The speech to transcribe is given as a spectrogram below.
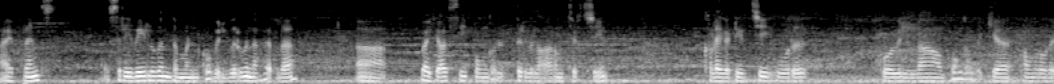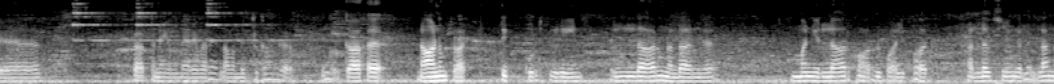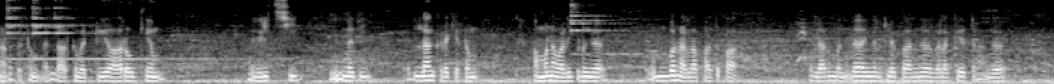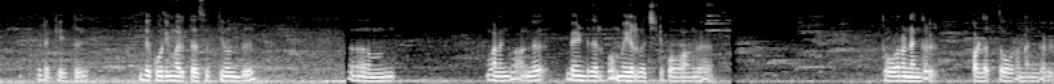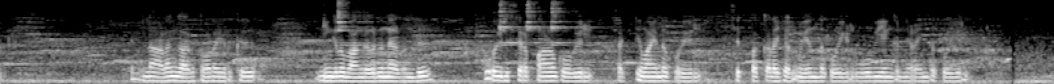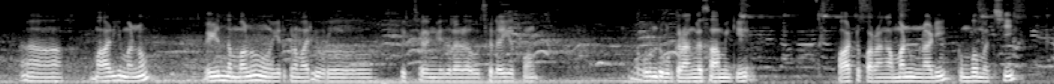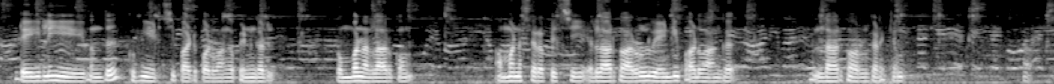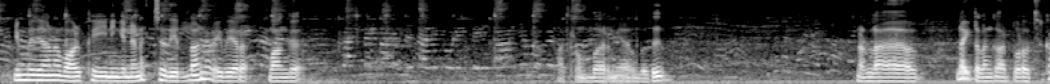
Hi friends Sri வேலுகந்தம்மன் கோவில் விருதுநகரில் வைகாசி பொங்கல் திருவிழா ஆரம்பிச்சிருச்சு. களை கட்டிருச்சு. ஊர் கோவிலெலாம் பொங்கல் வைக்க அவங்களுடைய பிரார்த்தனைகள் நிறைவேற எல்லாம் வந்துட்டுருக்காங்க உங்களுக்காக நானும் பிரார்த்தித்து கொள்கிறேன். எல்லாரும் நல்லா இருங்க. அம்மன் எல்லாருக்கும் அருள் பாலிப்பார். நல்ல விஷயங்கள் எல்லாம் நடக்கட்டும். எல்லாருக்கும் வெற்றி ஆரோக்கியம் மகிழ்ச்சி நிம்மதி எல்லாம் கிடைக்கட்டும். அம்மனை வழிபடுங்க ரொம்ப நல்லா பார்த்துப்பா. எல்லோரும் வந்து எங்களுக்குள்ளே பாருங்கள் விளக்கேற்றுறாங்க விளக்கேற்று இந்த கொடி மரத்தை சுற்றி வந்து வணங்குவாங்க. வேண்டுதல் பொம்மைகள் வச்சுட்டு போவாங்க. தோரணங்கள் பழத்தோரணங்கள் எல்லாம் அலங்காரத்தோடு இருக்குது நீங்களும் வாங்க. விருதுநகர் வந்து கோயில் சிறப்பான கோவில் சக்தி வாய்ந்த கோயில் சிற்பக்கலைகள் மிகுந்த கோயில் ஓவியங்கள் நிறைந்த கோயில் மாரியம்மனும் எழுந்தம்மனும் இருக்கிற மாதிரி ஒரு பிக்சருங்க இதில் ஒரு சிலை இருக்கும். உருண்டு கொடுக்குறாங்க சாமிக்கு. பாட்டு பாடுறாங்க. அம்மன் முன்னாடி கும்பம் வச்சு டெய்லி வந்து கும்மி அடித்து பாட்டு பாடுவாங்க பெண்கள். ரொம்ப நல்லாயிருக்கும் அம்மனை சிறப்பிச்சு எல்லாருக்கும் அருள் வேண்டி பாடுவாங்க. எல்லாருக்கும் அருள் கிடைக்கும். நிம்மதியான வாழ்க்கை நீங்கள் நினச்சது எல்லாம் நிறைவேற வாங்க. பாட்டு ரொம்ப அருமையாக இருந்தது. நல்லா லைட் அலங்காரத்தோடு வச்சுருக்காங்க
